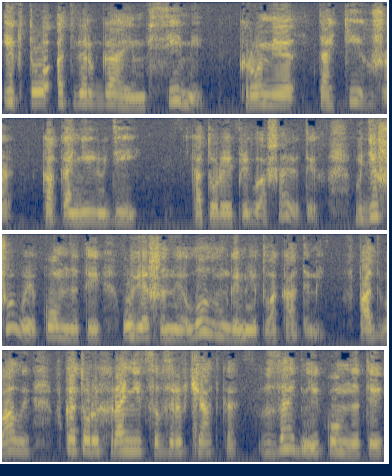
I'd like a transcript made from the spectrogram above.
и кто отвергаем всеми, кроме таких же, как они, людей, которые приглашают их в дешевые комнаты, увешанные лозунгами и плакатами, в подвалы, в которых хранится взрывчатка, в задние комнаты,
